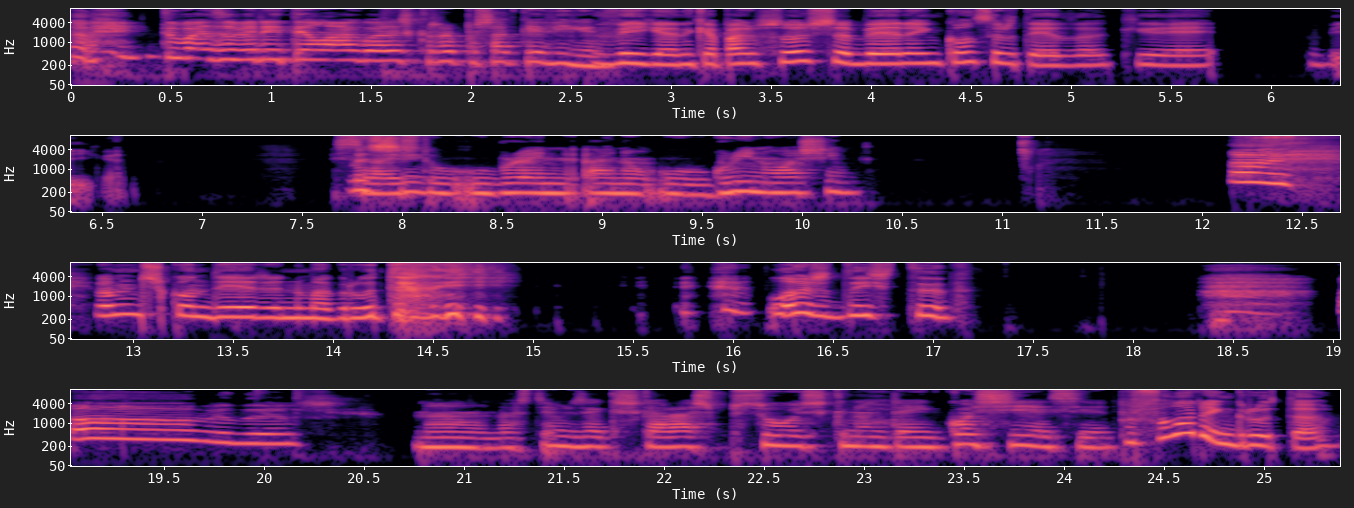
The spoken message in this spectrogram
tu vais a ver e tem lá agora escarrapachado que é vegan. Vegan, que é para as pessoas saberem com certeza que é vegan. Será sim. isto o brain. Ai não, o greenwashing? Ai, vamos nos esconder numa gruta e longe disto tudo. Oh, meu Deus. Não, nós temos é que chegar às pessoas que não têm consciência. Por falar em gruta,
